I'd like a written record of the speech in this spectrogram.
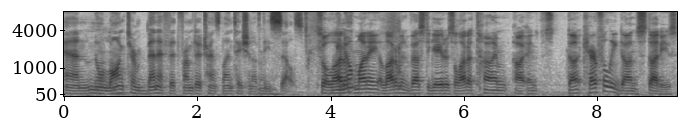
and no long-term benefit from the transplantation of these cells. So a We lot know- of money, a lot of investigators, a lot of time, uh, and done, carefully done studies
